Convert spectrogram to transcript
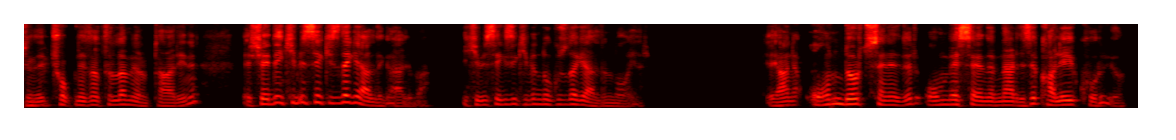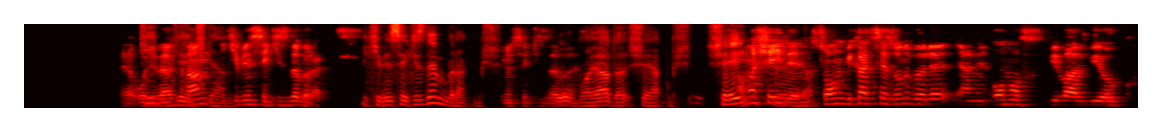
Şimdi çok net hatırlamıyorum tarihini. E şeyde 2008'de geldi galiba. 2008-2009'da geldi Neuer. E Yani 14 senedir, 15 senedir neredeyse kaleyi koruyor. E, Oliver Kahn geldi. 2008'de bırakmış. 2008'de mi bırakmış? 2008'de O bırakmış. bayağı da şey yapmış. Şey Ama şeydi e, son birkaç sezonu böyle yani on off bir var bir yok.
